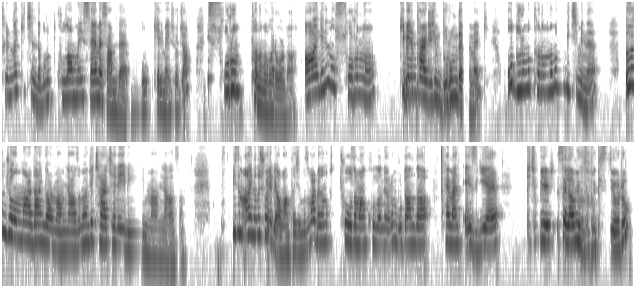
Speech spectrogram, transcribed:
tırnak içinde bunu kullanmayı sevmesem de bu kelimeyi söyleyeceğim. Bir sorun tanımı var orada. Ailenin o sorunu ki benim tercihim durum demek. O durumu tanımlama biçimini önce onlardan görmem lazım. Önce çerçeveyi bilmem lazım. Bizim aynada şöyle bir avantajımız var. Ben onu çoğu zaman kullanıyorum. Buradan da hemen Ezgi'ye küçük bir selam yollamak istiyorum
